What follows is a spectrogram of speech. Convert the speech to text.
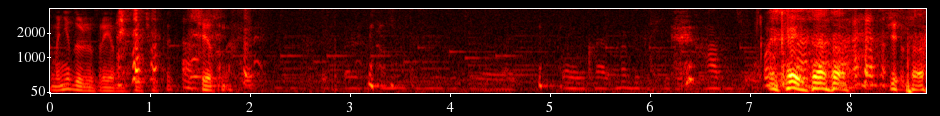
мені дуже приємно це чути. Чесно. Okay, Чесно.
